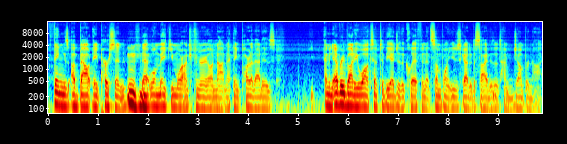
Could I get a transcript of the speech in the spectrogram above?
things about a person Mhm. that will make you more entrepreneurial or not. And I think part of that is, I mean, everybody walks up to the edge of the cliff, and at some point you just got to decide is it time to jump or not.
